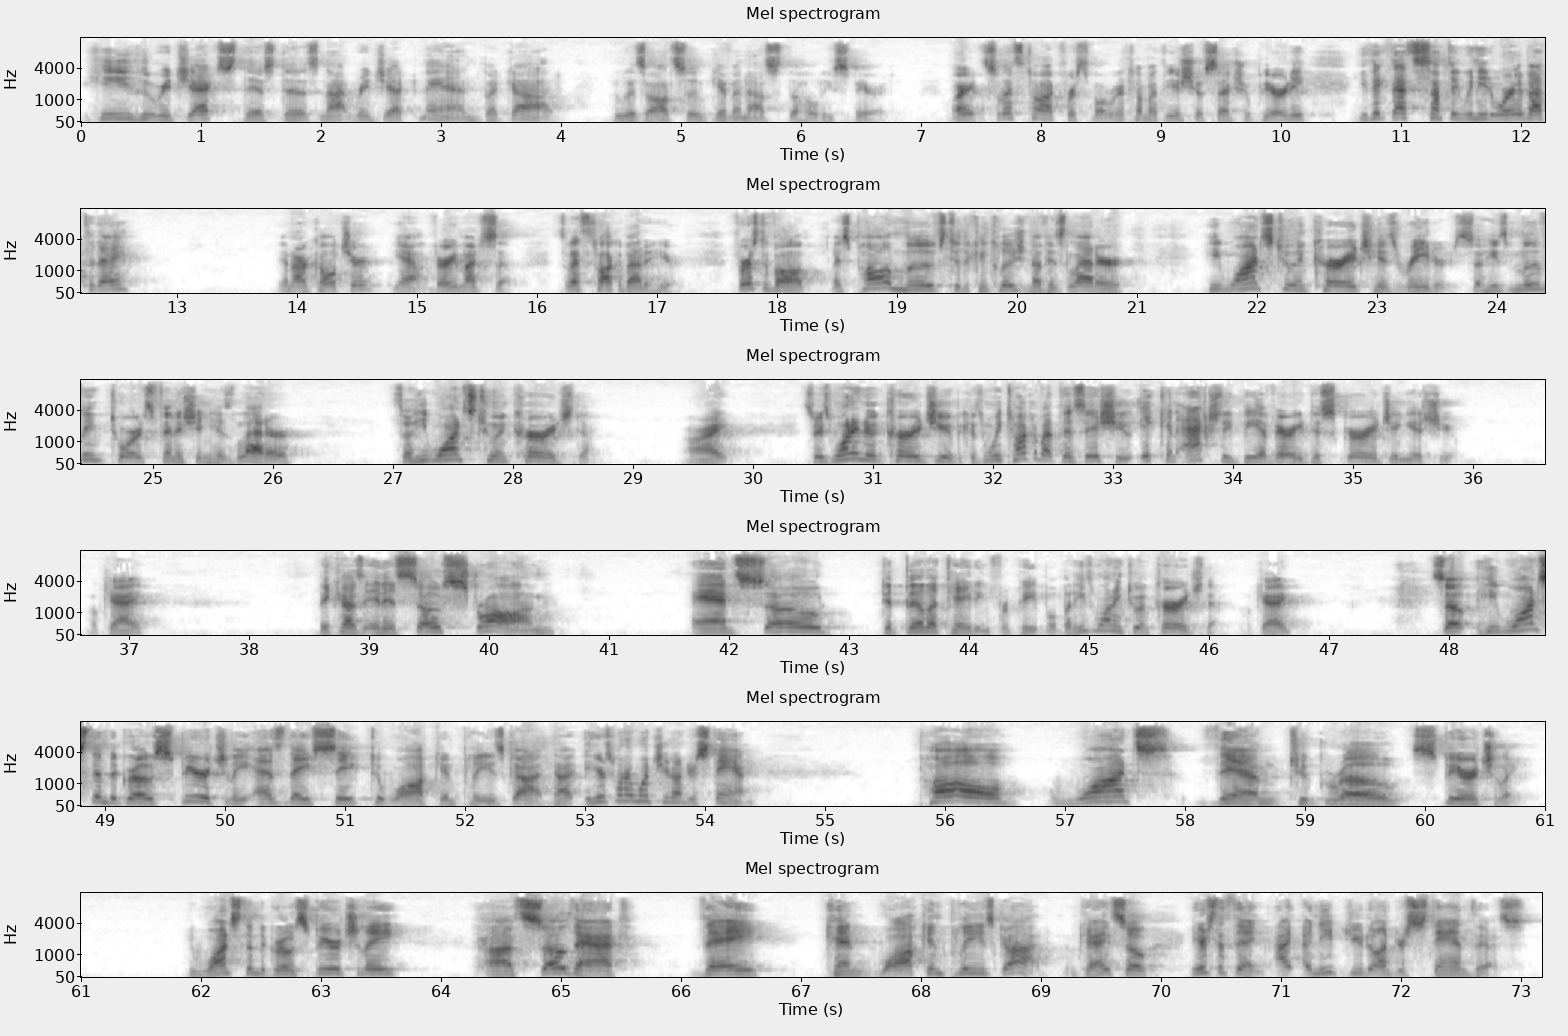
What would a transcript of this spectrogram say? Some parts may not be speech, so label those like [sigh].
he who rejects this does not reject man, but God, who has also given us the Holy Spirit. All right, so let's talk, first of all, we're going to talk about the issue of sexual purity. You think that's something we need to worry about today? In our culture? Yeah, very much so. So let's talk about it here. First of all, as Paul moves to the conclusion of his letter, he wants to encourage his readers. So he's moving towards finishing his letter. So he wants to encourage them. All right? So he's wanting to encourage you because when we talk about this issue, it can actually be a very discouraging issue. Okay? Because it is so strong and so debilitating for people, but he's wanting to encourage them. Okay? So he wants them to grow spiritually as they seek to walk and please God. Now, here's what I want you to understand. Paul wants them to grow spiritually. He wants them to grow spiritually uh, so that they can walk and please God. Okay, so here's the thing. I, I need you to understand this.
